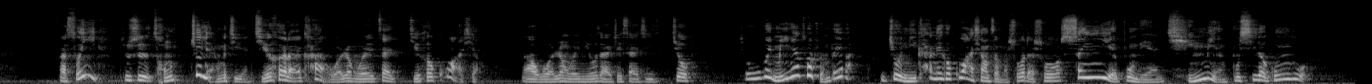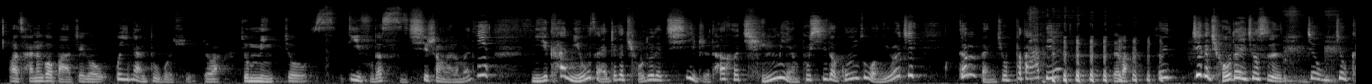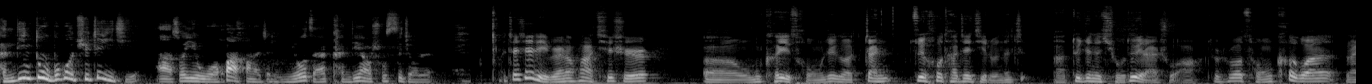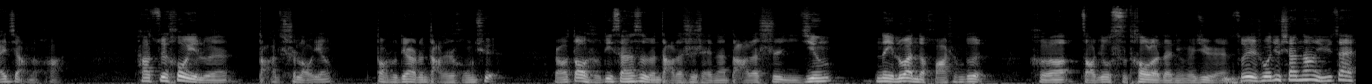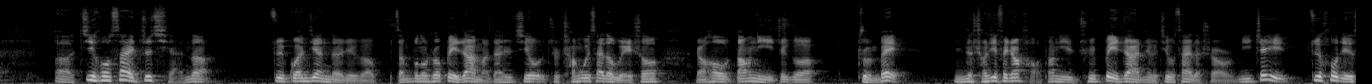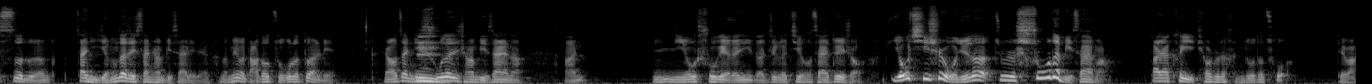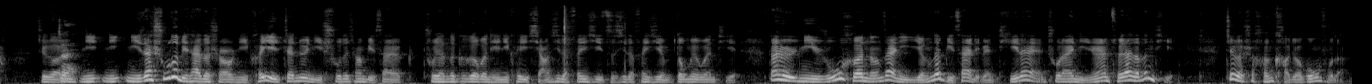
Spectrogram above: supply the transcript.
啊，所以就是从这两个点结合来看，我认为再结合卦象啊，我认为牛仔这赛季就就为明年做准备吧。就你看那个卦象怎么说的？说深夜不眠，勤勉不息的工作啊，才能够把这个危难度过去，对吧？就明就地府的死气上来了嘛。你你看牛仔这个球队的气质，他和勤勉不息的工作，你说这。根本就不搭边，对吧？所以这个球队就是就就肯定渡不过去这一劫啊！所以我话放在这里，牛仔肯定要输四九人。在这里边的话，其实呃，我们可以从这个战最后他这几轮的这呃对阵的球队来说啊，就是说从客观来讲的话，他最后一轮打的是老鹰，倒数第二轮打的是红雀，然后倒数第三四轮打的是谁呢？打的是已经内乱的华盛顿。和早就死透了的纽约巨人，所以说就相当于在，呃季后赛之前的最关键的这个，咱不能说备战嘛，但是季后就是常规赛的尾声，然后当你这个准备你的成绩非常好，当你去备战这个季后赛的时候，你这最后这四轮在你赢的这三场比赛里面，可能没有达到足够的锻炼，然后在你输的这场比赛呢，啊，你你又输给了你的这个季后赛对手，尤其是我觉得就是输的比赛嘛，大家可以挑出来很多的错，对吧？这个你你你在输的比赛的时候，你可以针对你输的这场比赛出现的各个问题，你可以详细的分析、仔细的分析都没有问题。但是你如何能在你赢的比赛里边提炼出来你仍然存在的问题，这个是很考究功夫的。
